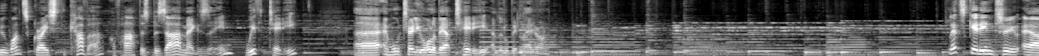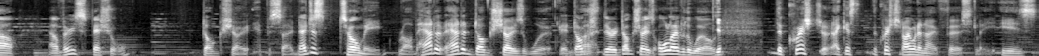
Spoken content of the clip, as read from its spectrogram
who once graced the cover of Harper's Bazaar magazine with Teddy. Uh, and we'll tell you all about Teddy a little bit later on. Let's get into our our very special dog show episode. Now, just tell me, Rob, how do how do dog shows work? There are dog, Right. there are dog shows all over the world. Yep. The question, I guess, the question I want to know firstly is:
